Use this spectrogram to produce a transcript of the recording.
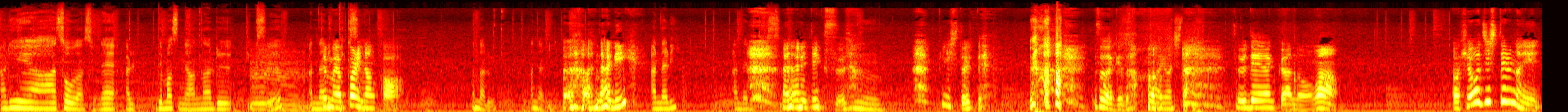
ありやそうなんですよね。あれ出ますね。アナルティクスうん。アナリティクスでもやっぱりなんかアナル？アナリ？アナリ？アナリ？アナリテアナリティクスィクスうん。ピーしといて。そうだけど。わかりました。それでなんかあのまああ表示してるのに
